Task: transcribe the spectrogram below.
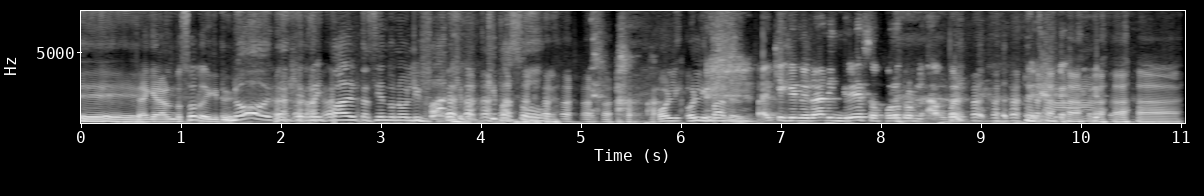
No, que, eh, ¿Te va a quedar hablando solo? ¿De qué te- No, dije, Ray Padel está haciendo un OnlyFans. ¿Qué, pa- qué pasó? Only, only paddle. Hay que generar ingresos por otro lado.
